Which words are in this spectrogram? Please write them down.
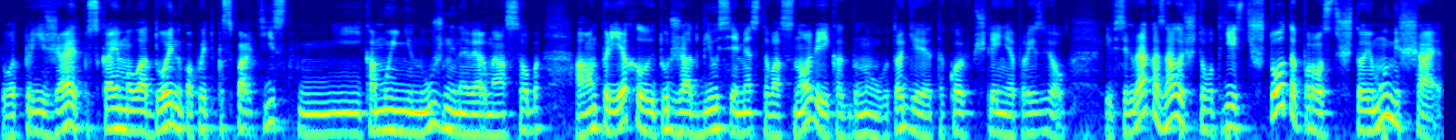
И вот приезжает, пускай молодой, но какой-то паспортист, никому и не нужный, наверное, особо. А он приехал и тут же отбил себе место в основе, и как бы, ну, в итоге такое впечатление произвел. И всегда казалось, что вот есть что-то просто, что ему мешает.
